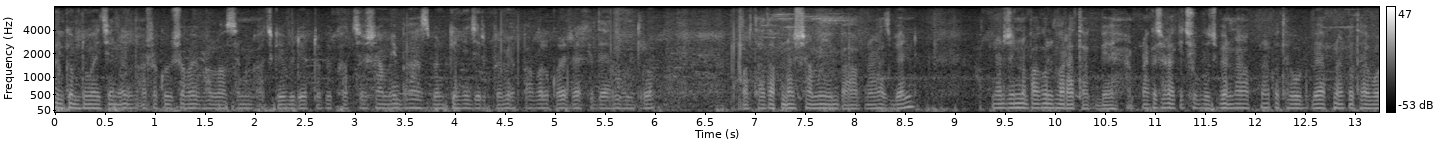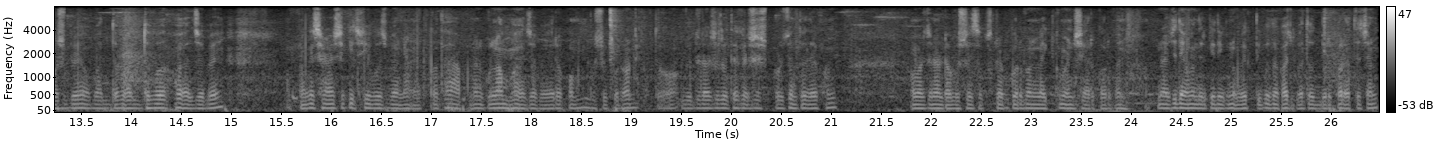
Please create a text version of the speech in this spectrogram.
ওয়েলকাম টু মাই চ্যানেল আশা করি সবাই ভালো আছেন। আজকে ভিডিওর টপিক হচ্ছে স্বামী বা হাজব্যান্ডকে নিজের প্রেমে পাগল করে রেখে দেওয়ার মন্ত্র। অর্থাৎ আপনার স্বামী বা আপনার হাজব্যান্ড আপনার জন্য পাগল ভরা থাকবে। আপনাকে ছাড়া কিছু বুঝবে না। আপনার কথায় উঠবে, আপনার কথায় বসবে অবাধ্য বাধ্য হয়ে যাবে। আপনাকে ছাড়া সে কিছুই বুঝবে না। এক কথা আপনার গোলাম হয়ে যাবে এরকম বশীকরণ। তো ভিডিওটা শুরু থেকে শেষ পর্যন্ত দেখুন। আমার চ্যানেলটা অবশ্যই সাবস্ক্রাইব করবেন লাইক কমেন্ট শেয়ার করবেন। আপনারা যদি আমাদেরকে দিয়ে কোনো ব্যক্তিগত কাজ বা তদবির করাতে চান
